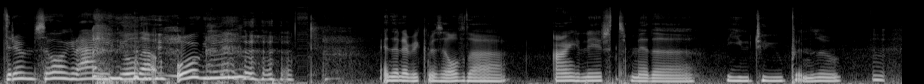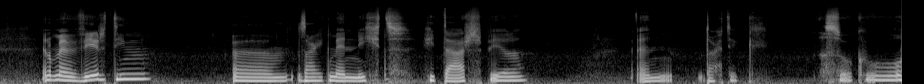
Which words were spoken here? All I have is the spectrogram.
drum zo graag. Ik wil dat ook doen. En dan heb ik mezelf dat aangeleerd met eh, YouTube en zo. Mm. En op mijn veertien ehm, zag ik mijn nicht gitaar spelen. En dacht ik, dat is zo cool.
